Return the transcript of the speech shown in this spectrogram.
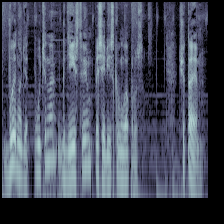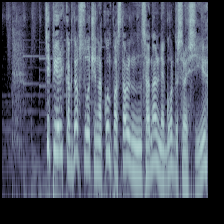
вынудит Путина к действиям по сирийскому вопросу. Читаем. Теперь, когда в Сочи на кон поставлена национальная гордость России,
